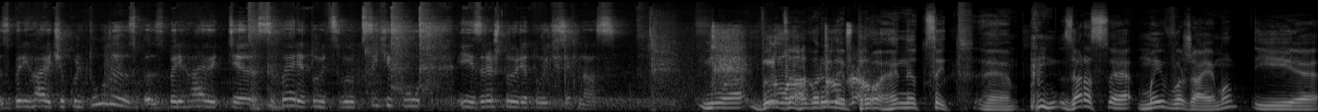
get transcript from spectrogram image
зберігаючи культуру, зберігають себе, рятують свою психіку і, зрештою, рятують всіх нас. Ну а ви заговорили про геноцид. Е, Зараз е, ми вважаємо і е,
